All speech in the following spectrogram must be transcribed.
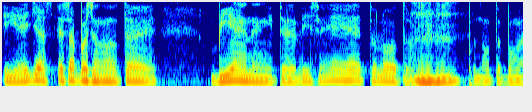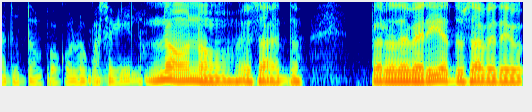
y ellas, esa persona no te vienen y te dicen eh, esto, lo otro, pues no te pongas tú tampoco loco a seguirlo. No, no, exacto. Pero debería, tú sabes, de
